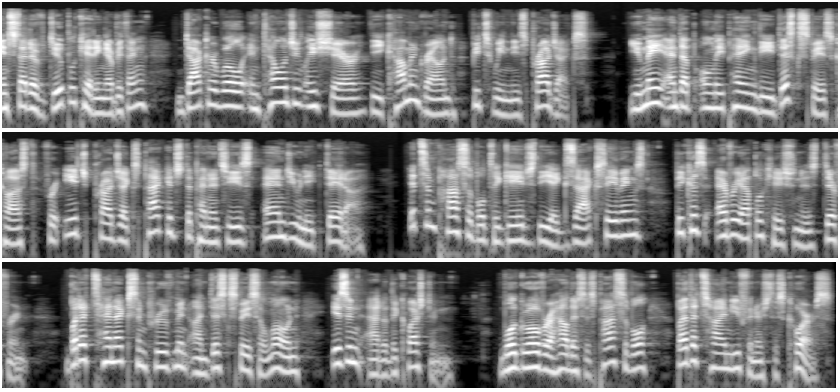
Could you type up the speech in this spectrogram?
Instead of duplicating everything, Docker will intelligently share the common ground between these projects you may end up only paying the disk space cost for each project's package dependencies and unique data. It's impossible to gauge the exact savings because every application is different, but a 10x improvement on disk space alone isn't out of the question. We'll go over how this is possible by the time you finish this course.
